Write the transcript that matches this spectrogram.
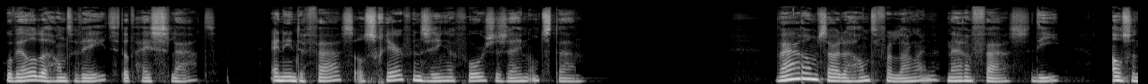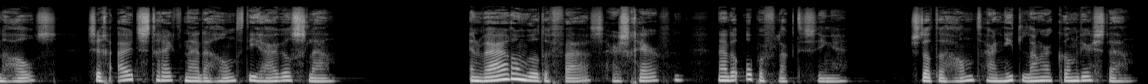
hoewel de hand weet dat hij slaat en in de vaas als scherven zingen voor ze zijn ontstaan. Waarom zou de hand verlangen naar een vaas die, als een hals, zich uitstrekt naar de hand die haar wil slaan? En waarom wil de vaas haar scherven naar de oppervlakte zingen, zodat de hand haar niet langer kan weerstaan?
